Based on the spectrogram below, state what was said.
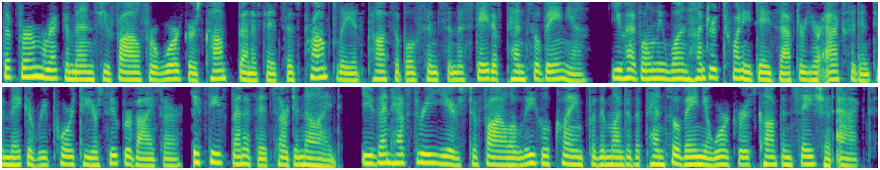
The firm recommends you file for workers' comp benefits as promptly as possible since in the state of Pennsylvania, you have only 120 days after your accident to make a report to your supervisor. If these benefits are denied, you then have three years to file a legal claim for them under the Pennsylvania Workers' Compensation Act.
